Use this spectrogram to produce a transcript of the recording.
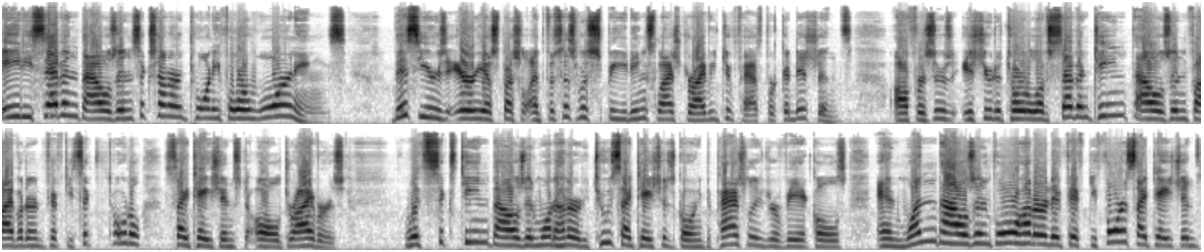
87,624 warnings. This year's area of special emphasis was speeding slash driving too fast for conditions. Officers issued a total of 17,556 total citations to all drivers, with 16,102 citations going to passenger vehicles and 1,454 citations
